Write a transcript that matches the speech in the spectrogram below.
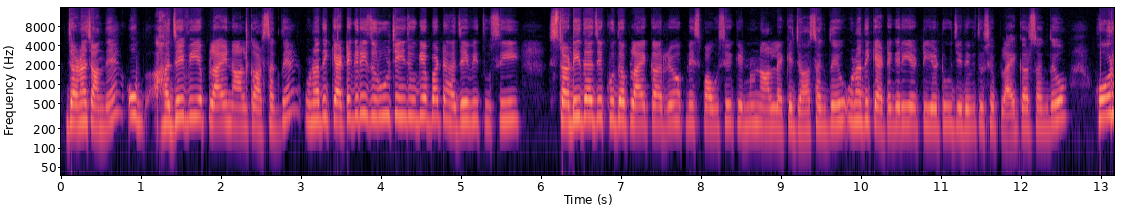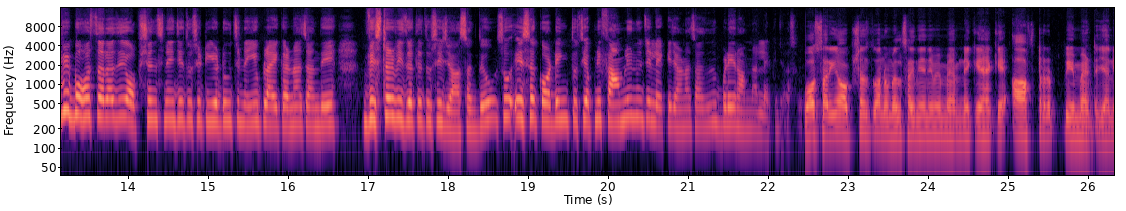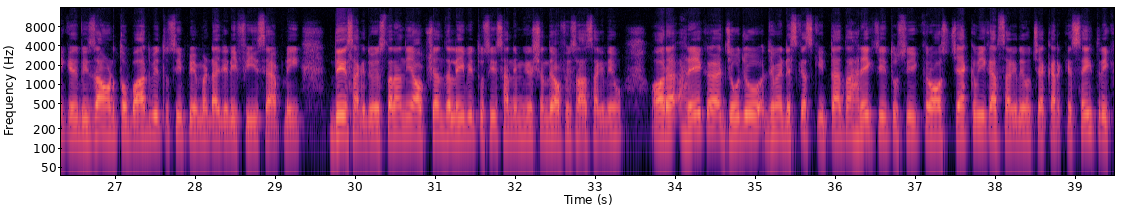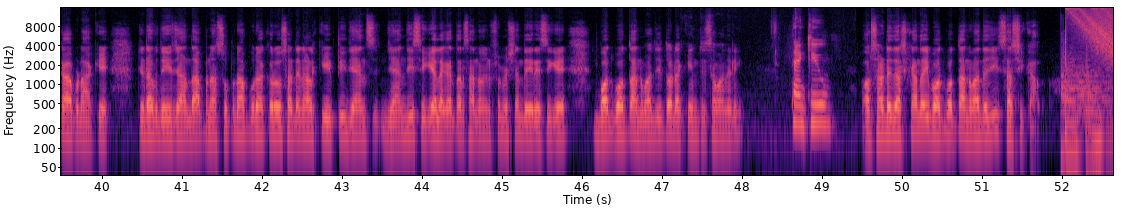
ਜਾਣਾ ਚਾਹੁੰਦੇ ਆ ਉਹ ਹਜੇ ਵੀ ਅਪਲਾਈ ਨਾਲ ਕਰ ਸਕਦੇ ਆ। ਉਹਨਾਂ ਦੀ ਕੈਟਾਗਰੀ ਜ਼ਰੂਰ ਚੇਂਜ ਹੋ ਗਈ ਬਟ ਹਜੇ ਵੀ ਤੁਸੀਂ ਸਟੱਡੀ ਦਾ ਜੇ ਖੁਦ ਅਪਲਾਈ ਕਰ ਰਹੇ ਹੋ, ਆਪਣੇ ਸਪਾਊਸ ਜਾਂ ਕਿਡ ਨੂੰ ਨਾਲ ਲੈ ਕੇ ਜਾ ਸਕਦੇ ਹੋ? ਉਹਨਾਂ ਦੀ ਕੈਟਾਗਰੀ ਹੈ ਟੀਅਰ 2 ਜਿਹਦੇ ਵੀ ਤੁਸੀਂ ਅਪਲਾਈ ਕਰ ਸਕਦੇ ਹੋ। ਹੋਰ ਵੀ ਬਹੁਤ ਸਾਰਾ ਦੇ ਆਪਸ਼ਨਸ ਨੇ, ਜੇ ਤੁਸੀਂ ਟੀਅਰ 2 ਚ ਨਹੀਂ ਅਪਲਾਈ ਕਰਨਾ ਚਾਹੁੰਦੇ ਵਿਜ਼ਟਰ ਵੀਜ਼ਾ ਤੇ ਤੁਸੀਂ ਜਾ ਸਕਦੇ ਹੋ। ਸੋ ਇਸ ਅਕੋਰਡਿੰਗ ਤੁਸੀਂ ਆਪਣੀ ਫੈਮਿਲੀ ਨੂੰ ਜੇ ਲੈ ਕੇ ਜਾਣਾ ਚਾਹੁੰਦੇ ਹੋ, ਬੜੇ ਆਰਾਮ ਨਾਲ ਲੈ ਕੇ ਜਾ ਸਕਦੇ ਹੋ। ਬਹੁਤ ਸਾਰੀਆਂ ਆਪਸ਼ਨਸ ਤੁਹਾਨੂੰ ਮਿਲ ਸਕਦੀਆਂ, ਜਿਵੇਂ ਮੈਮ ਨੇ ਕਿਹਾ ਕਿ ਆਫਟਰ ਪੇਮੈਂਟ ਯਾਨੀ ਕਿ ਵੀਜ਼ਾ ਆਉਣ ਤੋਂ ਬਾਅਦ ਵੀ ਤੁਸੀਂ ਪੇਮੈਂਟ ਆ ਜਿਹੜੀ ਫੀਸ ਹੈ ਆਪਣੀ ਦੇ ਸਕਦੇ ਹੋ। ਇਸ ਤਰ੍ਹਾਂ ਦੀਆਂ ਆਪਸ਼ਨਸ ਦੇ ਲਈ ਵੀ ਤੁਸੀਂ ਸਨ ਇਮੀਗ੍ਰੇਸ਼ਨ ਦੇ ਆਫਿਸ ਆ ਸਕਦੇ ਹੋ। ਔਰ ਹਰੇਕ ਜੋ ਜੋ ਜਿਵੇਂ ਡਿਸਕਸ ਕੀਤਾ ਤਾਂ ਹਰੇਕ ਚੀਜ਼ ਤੁਸੀਂ ਕ੍ਰਾਸ ਚੈੱਕ ਵੀ ਕਰ ਸਕਦੇ ਹੋ ਚੈੱਕ ਕਰਕੇ ਸਹੀ ਤਰੀਕਾ ਅਪਣਾ ਕੇ ਜਿਹੜਾ ਵਿਦੇਸ਼ ਜਾਣ ਦਾ ਆਪਣਾ ਸੁਪਨਾ ਪੂਰਾ ਕਰੋ। ਸਾਡੇ ਨਾਲ ਕੀਰਤੀ ਜੈਨ ਜੈਨ ਜੀ ਸੀਗੇ ਲਗਾਤਾਰ ਸਾਨੂੰ ਇਨਫੋਰਮੇਸ਼ਨ ਦੇ ਰਹੇ ਸੀਗੇ। ਬਹੁਤ ਬਹੁਤ ਧੰਨਵਾਦ ਜੀ ਤੁਹਾਡਾ ਕੀਮਤੀ ਸਮਾਂ ਦੇ ਲਈ। ਥੈਂਕ ਯੂ ਔਰ ਸਾਡੇ ਦਰਸ਼ਕਾਂ ਦਾ ਵੀ ਬਹੁਤ ਬਹੁਤ ਧੰਨਵਾਦ ਹੈ ਜੀ। ਸਤਿ ਸ਼੍ਰੀ ਅਕਾਲ।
